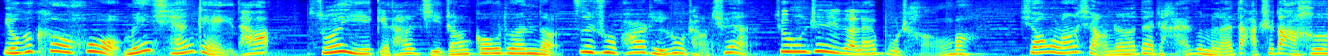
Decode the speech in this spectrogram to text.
有个客户没钱给他，所以给他了几张高端的自助 party 入场券，就用这个来补偿吧。小五郎想着带着孩子们来大吃大喝，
